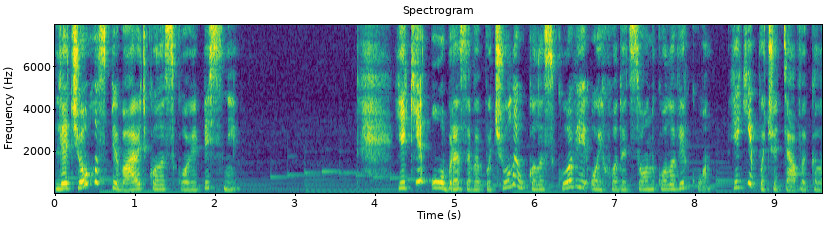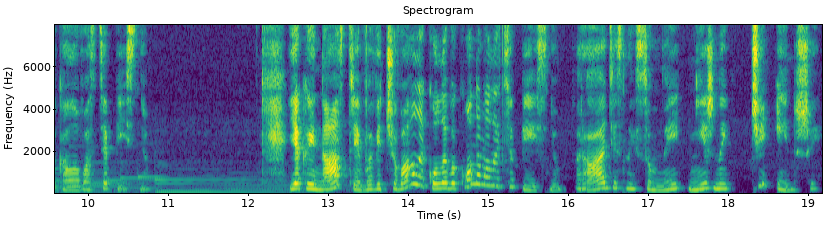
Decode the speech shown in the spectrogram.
Для чого співають колискові пісні? Які образи ви почули у колисковій Ой ходить сон коло вікон? Які почуття викликала у вас ця пісня? Який настрій ви відчували, коли виконували цю пісню? Радісний, сумний, ніжний чи інший?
